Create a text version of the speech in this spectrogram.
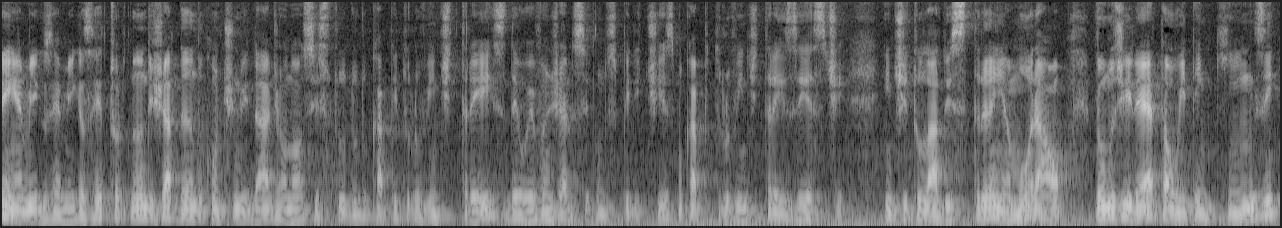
Bem, amigos e amigas, retornando e já dando continuidade ao nosso estudo do capítulo 23 do Evangelho segundo o Espiritismo, capítulo 23 este, intitulado Estranha Moral, vamos direto ao item 15,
